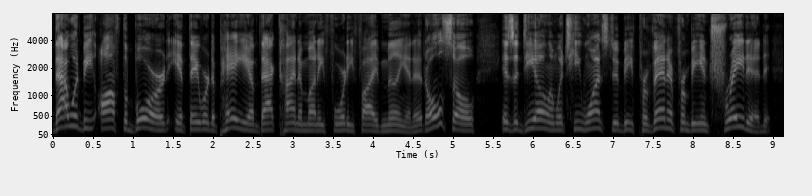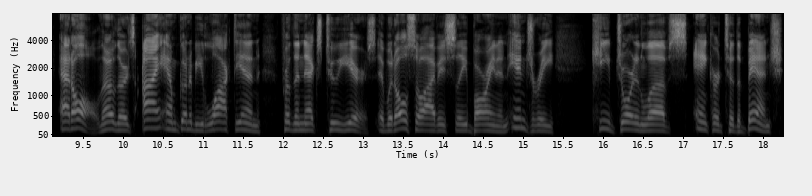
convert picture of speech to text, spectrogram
that would be off the board if they were to pay him that kind of money 45 million. It also is a deal in which he wants to be prevented from being traded at all. In other words i am going to be locked in for the next two years. It would also obviously barring an injury keep jordan love's anchored to the bench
